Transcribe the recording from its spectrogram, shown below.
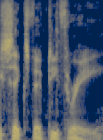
4653.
